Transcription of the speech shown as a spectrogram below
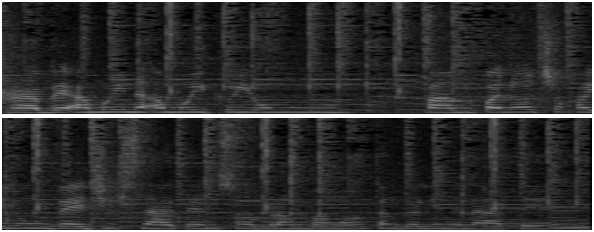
Grabe, amoy na amoy ko yung pampano tsaka yung veggies natin. Sobrang bango. Tanggalin na natin.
